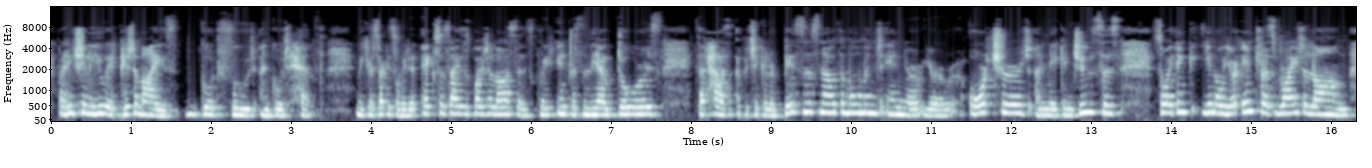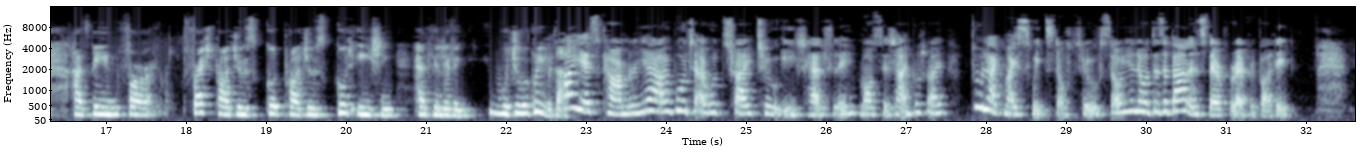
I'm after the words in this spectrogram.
But I think Sheila, you epitomise good food and good health. I mean, you're certainly somebody that exercises quite a lot, has great interest in the outdoors, that has a particular business now at the moment in your, your orchard and making juices. So I think, you know, your interest right along has been for fresh produce, good produce, good eating, healthy living. Would you agree with that? Ah, yes, Carmel. Yeah, I would. I would try to eat healthily most of the time, but I do like my sweet stuff too. So you know, there's a balance there for everybody.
